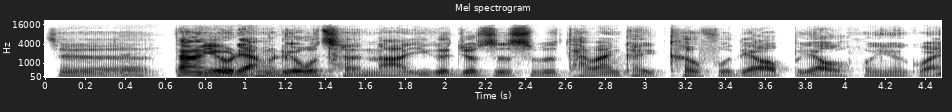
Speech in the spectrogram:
这个当然有两个流程啊，一个就是是不是台湾可以克服掉不要婚约关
